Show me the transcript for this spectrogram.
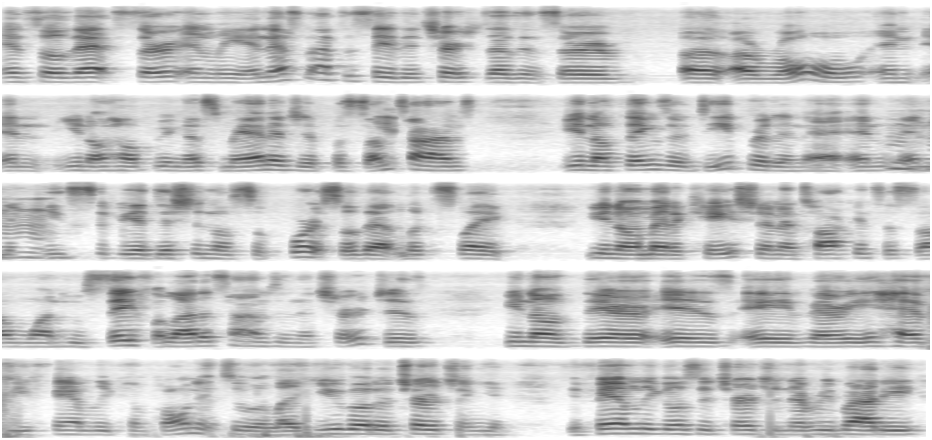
and so that certainly, and that's not to say that church doesn't serve a, a role in, in, you know, helping us manage it, but sometimes, you know, things are deeper than that and, and it needs to be additional support. So that looks like, you know, medication or talking to someone who's safe. A lot of times in the churches, you know, there is a very heavy family component to it. Like you go to church and you, your family goes to church and everybody,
